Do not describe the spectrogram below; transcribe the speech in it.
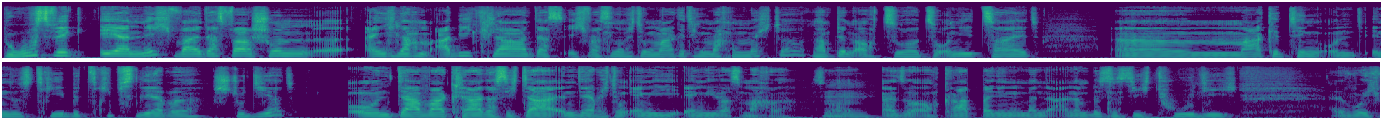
Berufsweg eher nicht, weil das war schon äh, eigentlich nach dem Abi klar, dass ich was in Richtung Marketing machen möchte. Und habe dann auch zur, zur Uni-Zeit ähm, Marketing und Industriebetriebslehre studiert. Und da war klar, dass ich da in der Richtung irgendwie, irgendwie was mache. So. Mhm. Also auch gerade bei den, bei den anderen Business, die ich tue, die ich, also wo ich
